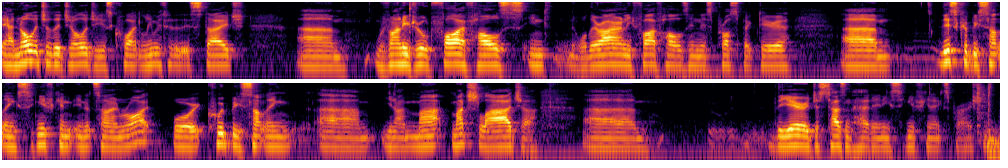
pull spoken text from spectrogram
our knowledge of the geology is quite limited at this stage. Um, we've only drilled five holes in, well there are only five holes in this prospect area. Um, this could be something significant in its own right, or it could be something um, you know much larger. Um, the area just hasn't had any significant exploration.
